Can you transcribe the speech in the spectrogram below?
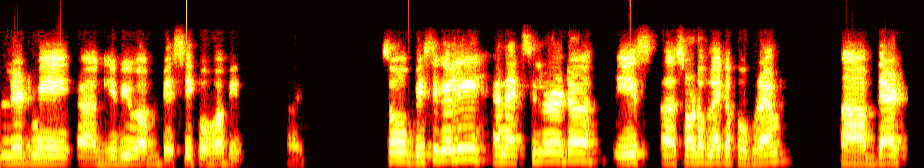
let me uh, give you a basic overview. Right. So basically, an accelerator is sort of like a program uh, that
